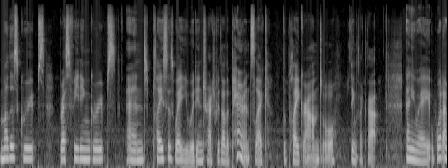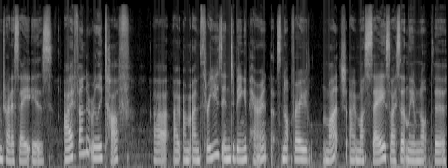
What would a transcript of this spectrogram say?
mothers' groups, breastfeeding groups, and places where you would interact with other parents, like the playground or things like that. Anyway, what I'm trying to say is, I found it really tough. Uh, I, I'm three years into being a parent. That's not very much, I must say. So I certainly am not the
